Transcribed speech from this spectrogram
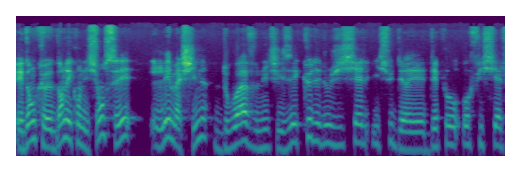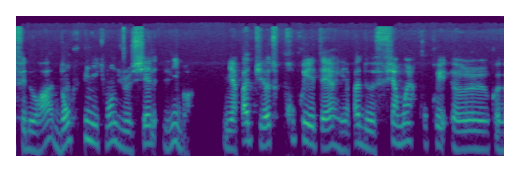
Et donc, euh, dans les conditions, c'est les machines doivent n'utiliser que des logiciels issus des dépôts officiels Fedora, donc uniquement du logiciel libre. Il n'y a pas de pilote propriétaire, il n'y a pas de firmware propriétaire. Euh, quoi,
